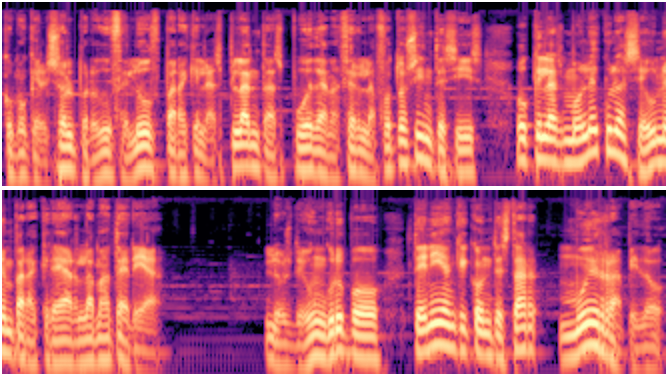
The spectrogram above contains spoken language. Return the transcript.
como que el Sol produce luz para que las plantas puedan hacer la fotosíntesis o que las moléculas se unen para crear la materia. Los de un grupo tenían que contestar muy rápido,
